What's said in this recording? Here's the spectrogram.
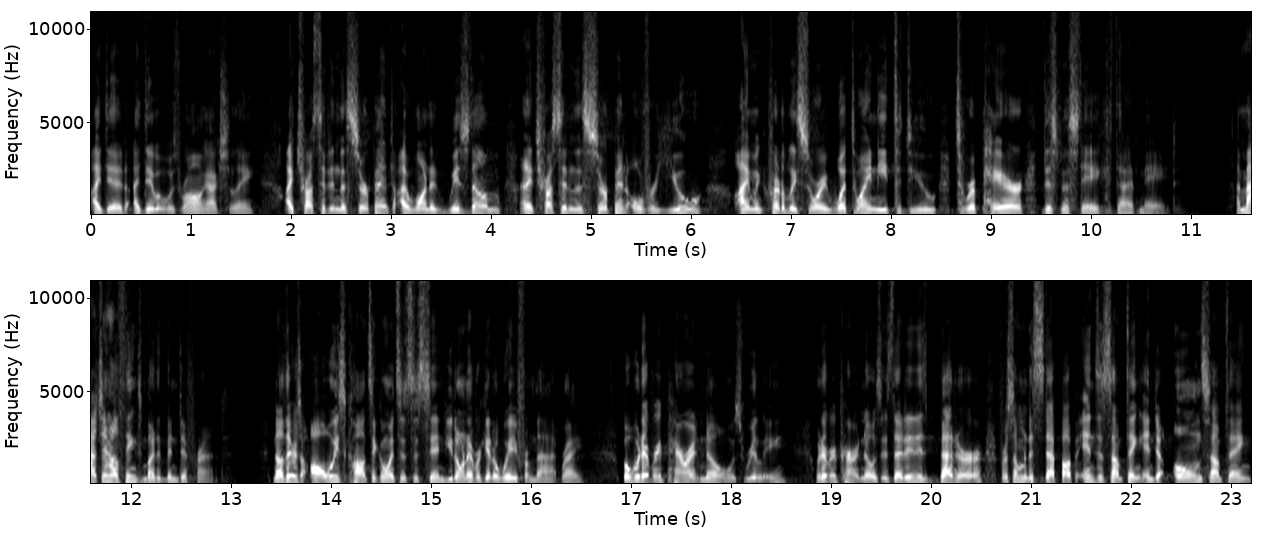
I did. I did what was wrong, actually. I trusted in the serpent. I wanted wisdom, and I trusted in the serpent over you. I'm incredibly sorry. What do I need to do to repair this mistake that I've made? Imagine how things might have been different. Now, there's always consequences to sin. You don't ever get away from that, right? But what every parent knows, really, what every parent knows is that it is better for someone to step up into something and to own something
